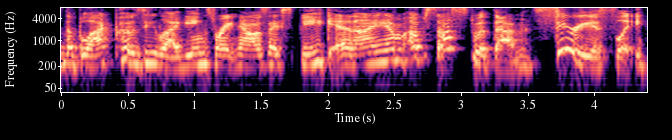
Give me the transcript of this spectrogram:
the black posy leggings right now as I speak. And I am obsessed with them. Seriously.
